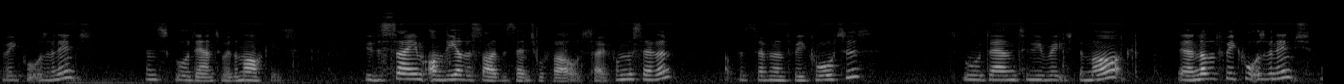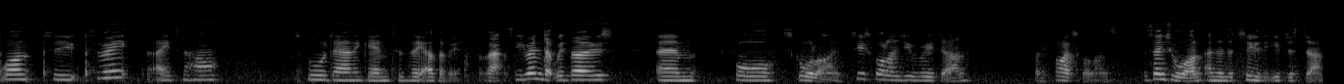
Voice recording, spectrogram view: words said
three quarters of an inch, and score down to where the mark is. Do the same on the other side of the central fold. So from the seven up to seven and three quarters, score down until you reach the mark. Then another three quarters of an inch, one, two, three, so eight and a half. Score down again to the other bit, like that. So you end up with those um, four score lines. Two score lines you've already done, sorry, five score lines. The central one and then the two that you've just done.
